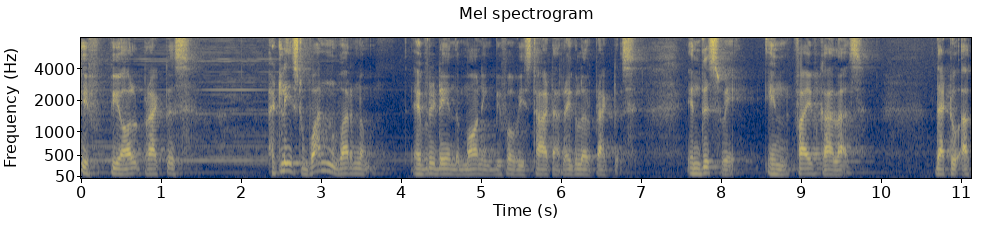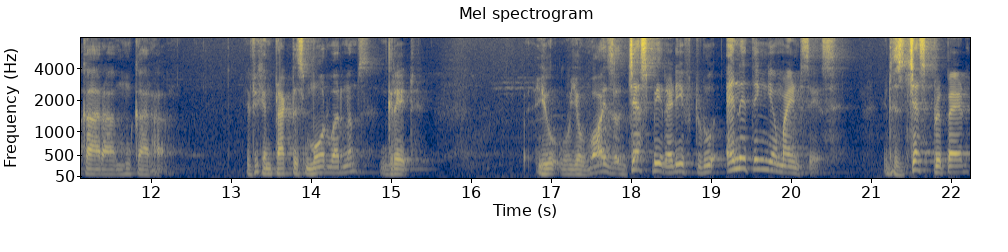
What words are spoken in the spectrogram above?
If we all practice at least one varnam every day in the morning before we start our regular practice in this way in five kalas that to akara umkara if you can practice more varnams great. You your voice will just be ready to do anything your mind says. It is just prepared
